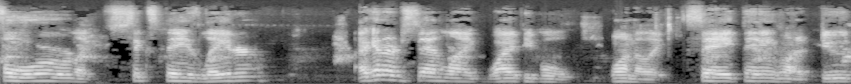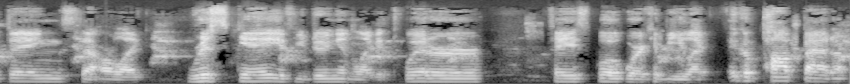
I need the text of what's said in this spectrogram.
four like six days later. I can understand like why people want to like say things, want to do things that are like risque if you're doing it in like a Twitter, Facebook, where it could be like it could pop back up,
